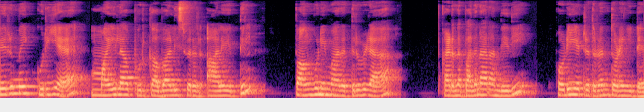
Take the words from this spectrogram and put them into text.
பெருமைக்குரிய மயிலாப்பூர் கபாலீஸ்வரர் ஆலயத்தில் பங்குனி மாத திருவிழா கடந்த பதினாறாம் தேதி கொடியேற்றத்துடன் தொடங்கிட்டு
